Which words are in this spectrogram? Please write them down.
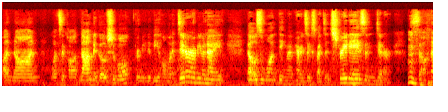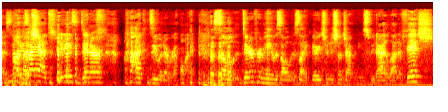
a non what's it called? Non-negotiable for me to be home at dinner every night. That was one thing my parents expected: straight A's and dinner. So as Not long as I had straight A's and dinner, I could do whatever I wanted. So dinner for me was always like very traditional Japanese food. I had a lot of fish,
